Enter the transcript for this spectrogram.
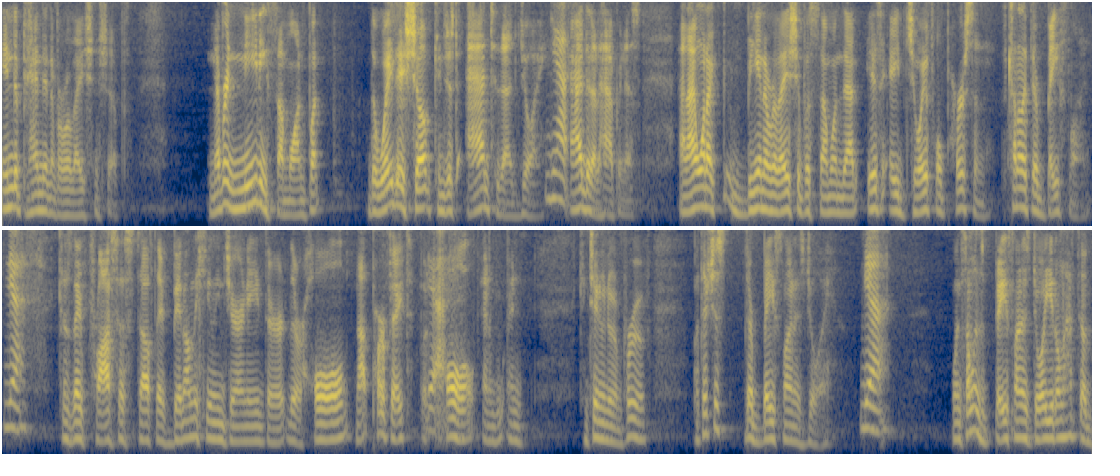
independent of a relationship. Never needing someone, but the way they show up can just add to that joy, Yes. add to that happiness. And I want to be in a relationship with someone that is a joyful person. It's kind of like their baseline Yes. because they've processed stuff, they've been on the healing journey, they're they're whole, not perfect, but Yes. whole and and continuing to improve. But they're just their baseline is joy. Yeah. When someone's baseline is joy, you don't have to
